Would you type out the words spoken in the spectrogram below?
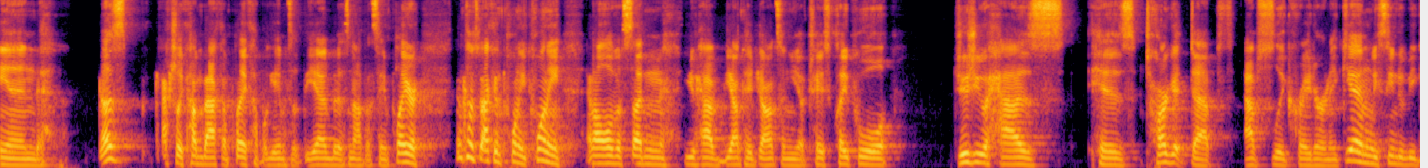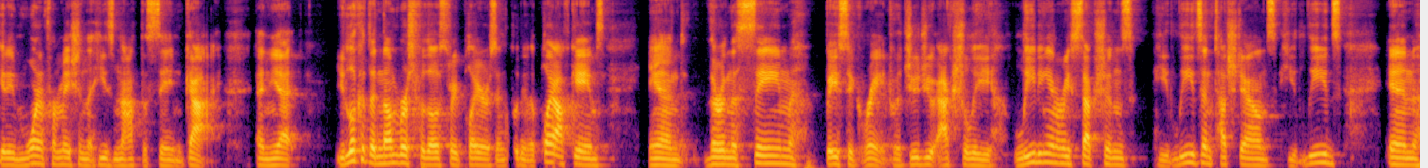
and does actually come back and play a couple games at the end, but it's not the same player. Then comes back in 2020, and all of a sudden you have Diontae Johnson, you have Chase Claypool. Juju has his target depth absolutely crater. And again, we seem to be getting more information that he's not the same guy. And yet, you look at the numbers for those three players, including the playoff games, And they're in the same basic range with Juju actually leading in receptions. He leads in touchdowns. He leads in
